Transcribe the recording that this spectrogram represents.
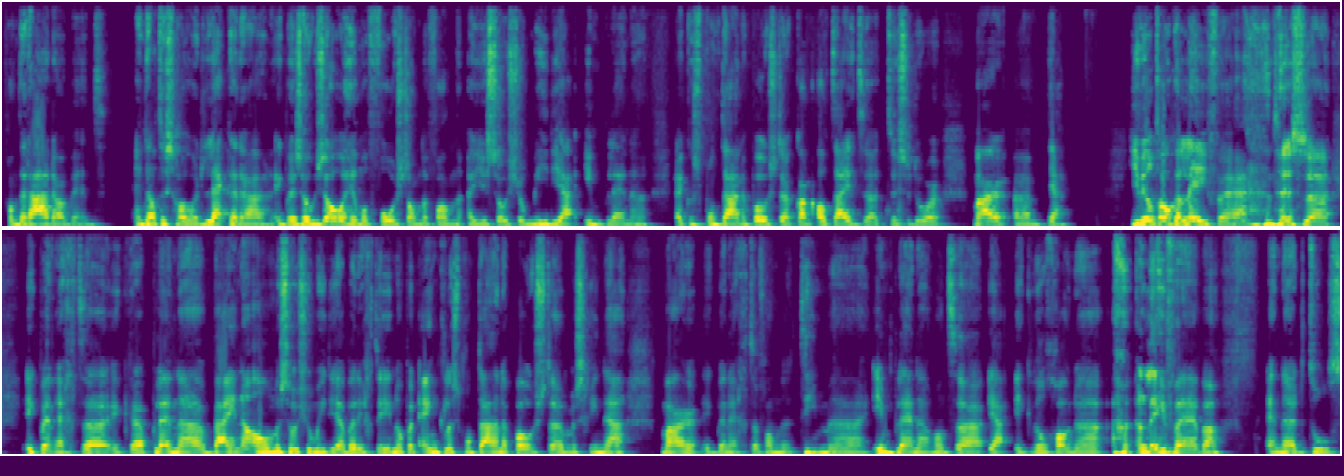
van de radar bent. En dat is gewoon het lekkere. Ik ben sowieso helemaal voorstander van uh, je social media inplannen. Kijk, een spontane poster kan altijd uh, tussendoor. Maar uh, ja, je wilt ook een leven, hè? Dus uh, ik ben echt, ik plan bijna al mijn social media berichten in op een enkele spontane post misschien na. Maar ik ben echt van het team inplannen, want ja, ik wil gewoon een leven hebben. En de tools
